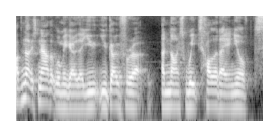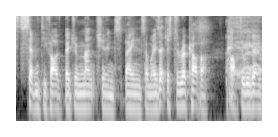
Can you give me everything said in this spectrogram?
I've noticed now that when we go there, you, you go for a, a nice week's holiday in your 75 bedroom mansion in Spain somewhere. Is that just to recover after we go?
